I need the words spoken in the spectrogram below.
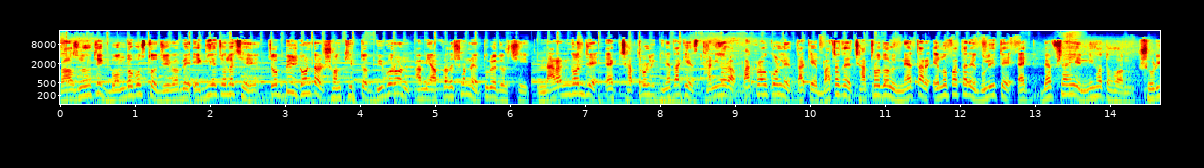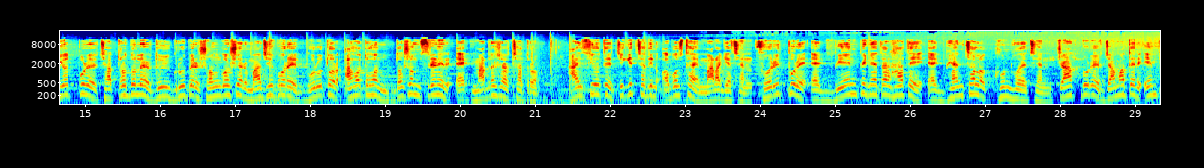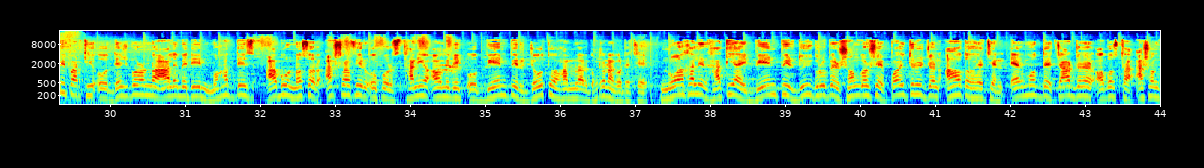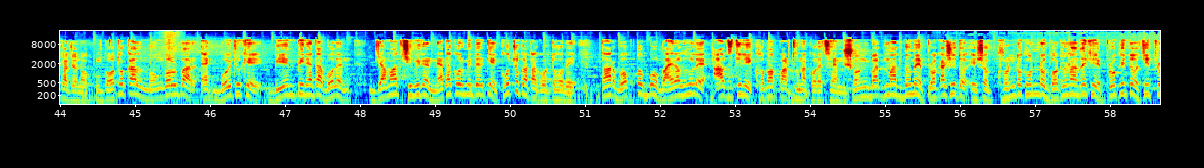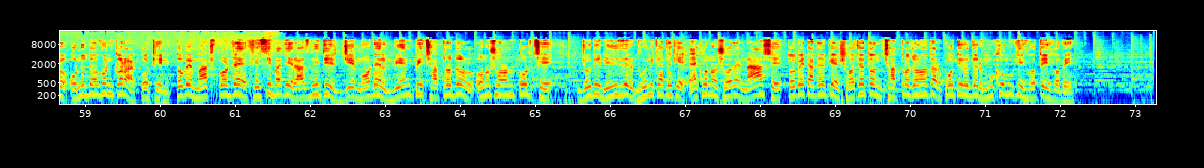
রাজনৈতিক বন্দোবস্ত যেভাবে এগিয়ে চলেছে, চব্বিশ ঘণ্টার সংক্ষিপ্ত বিবরণ আমি আপনাদের সামনে তুলে ধরছি। নারায়ণগঞ্জে এক ছাত্রলীগ নেতাকে স্থানীয়রা পাকড়াও করলে তাকে বাঁচাতে ছাত্রদল নেতার এলোপাতারে গুলিতে এক ব্যবসায়ী নিহত হন। শরীয়তপুরে ছাত্রদলের দুই গ্রুপের সংঘর্ষের মাঝে পড়ে গুরুতর আহত হন দশম শ্রেণির এক মাদ্রাসার ছাত্র। আইসিইউতে চিকিৎসাধীন অবস্থায় মারা গেছেন। ফরিদপুরে এক বিএনপি নেতার হাতে এক ভ্যান চালক খুন হয়েছেন। চাঁদপুরে জামাতের এমপি প্রার্থী ও দেশবরণ্য আলেমেদিন মোহাদ্দিস আবু নসর আশরাফির ওপর স্থানীয় আওয়ামী লীগ ও বিএনপির যৌথ হামলার ঘটনা ঘটেছে। নোয়াখালীর হাতিয়ায় বিএনপির দুই গ্রুপের সংঘর্ষে পঁয়ত্রিশ জন আহত হয়েছেন। এর মধ্যে চারজনের অবস্থা আশঙ্কাজনক। গতকাল মঙ্গলবার এক বৈঠকে বিএনপি নেতা বলেন, জামাত শিবিরের নেতাকর্মীদেরকে কচুকাটা করতে হবে। তার বক্তব্য ভাইরাল হলে আজ তিনি ক্ষমা প্রার্থনা করেছেন। সংবাদ মাধ্যমে প্রকাশিত এসব খণ্ড খণ্ড ঘটনা দেখে প্রকৃত চিত্র অনুধাবন করা কঠিন। তবে মাঠ পর্যায়ে ফেসিবাদী রাজনীতির যে মডেল বিএনপি ছাত্রদল অনুসরণ করছে, যদি নিজেদের ভূমিকা থেকে এখনও সরে না আসে, তবে তাদেরকে সচেতন ছাত্র জনতার প্রতিরোধের মুখোমুখি হতেই হবে।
